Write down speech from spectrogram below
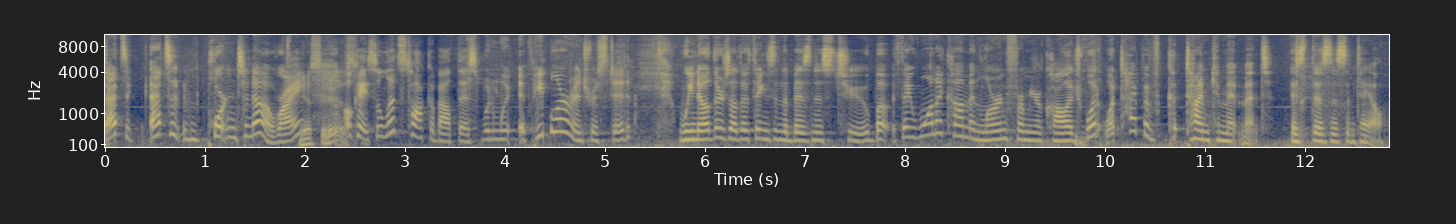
That's that's important to know, right? Yes, it is. Okay, so let's talk about this. When we, if people are interested, we know there's other things in the business too. But if they want to come and learn from your college, what what type of time commitment is does this entail?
